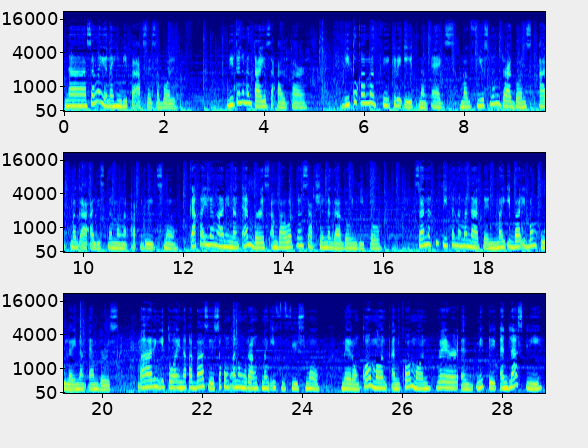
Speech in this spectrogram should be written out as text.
na sa ngayon ay hindi pa accessible. Dito naman tayo sa altar. Dito ka mag-create ng eggs, mag-fuse ng dragons at mag-aalis ng mga upgrades mo. Kakailanganin ng embers ang bawat transaction na gagawin dito. Sa nakikita naman natin, may iba-ibang kulay ng embers. Maaring ito ay nakabase sa kung anong rank ng i-fuse mo. Merong common, uncommon, rare, and mythic. And lastly,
